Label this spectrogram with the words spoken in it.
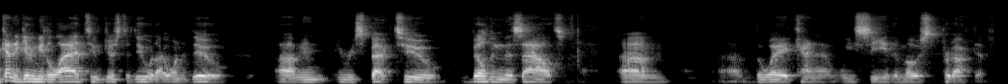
kind of given me the latitude just to do what I want to do um, in, in respect to building this out um, uh, the way kind of we see the most productive.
